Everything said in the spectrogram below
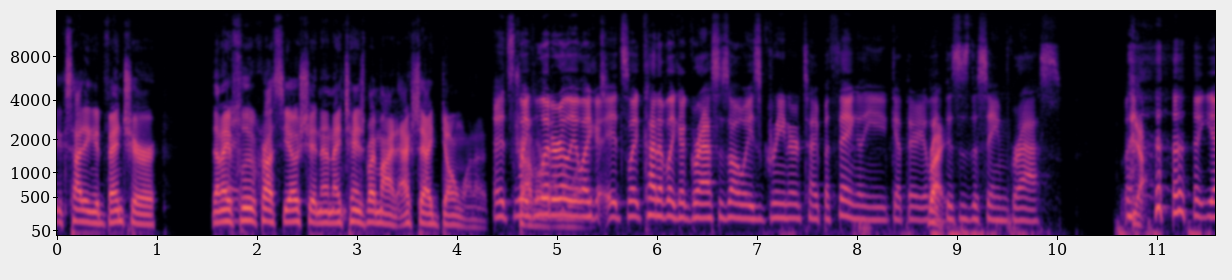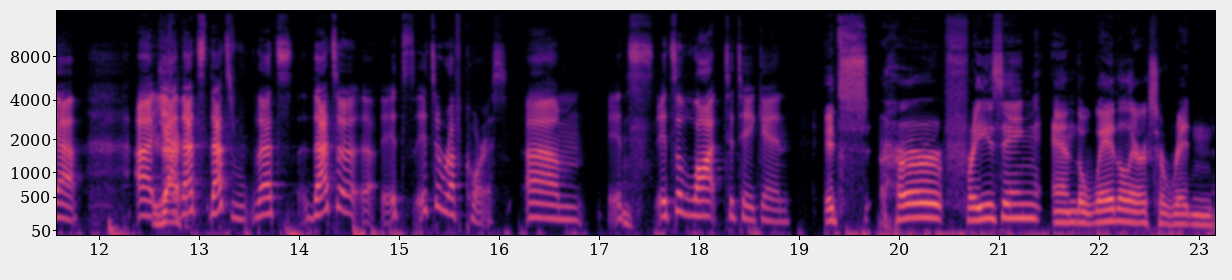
exciting adventure. Then I flew across the ocean and I changed my mind. Actually, I don't want to. It's like literally like it's like kind of like a grass is always greener type of thing, and you get there, you're like, this is the same grass. Yeah. yeah. Uh, Yeah, that's that's that's that's a it's it's a rough chorus. Um, it's it's a lot to take in. it's her phrasing and the way the lyrics are written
